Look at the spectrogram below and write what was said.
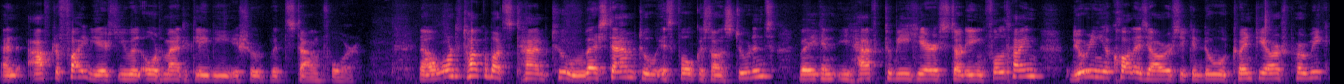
and after five years you will automatically be issued with stamp 4 now I want to talk about stamp 2 where stamp 2 is focused on students where you can you have to be here studying full-time. During your college hours you can do 20 hours per week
